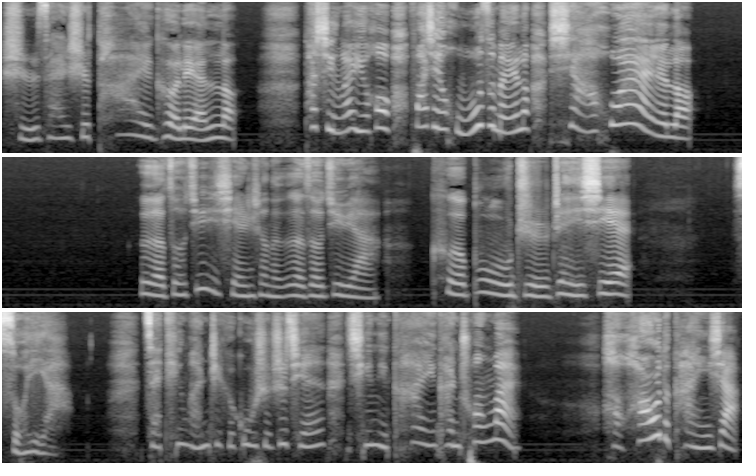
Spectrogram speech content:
实在是太可怜了。他醒来以后，发现胡子没了，吓坏了。恶作剧先生的恶作剧呀，可不止这些。所以呀，在听完这个故事之前，请你看一看窗外，好好的看一下，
